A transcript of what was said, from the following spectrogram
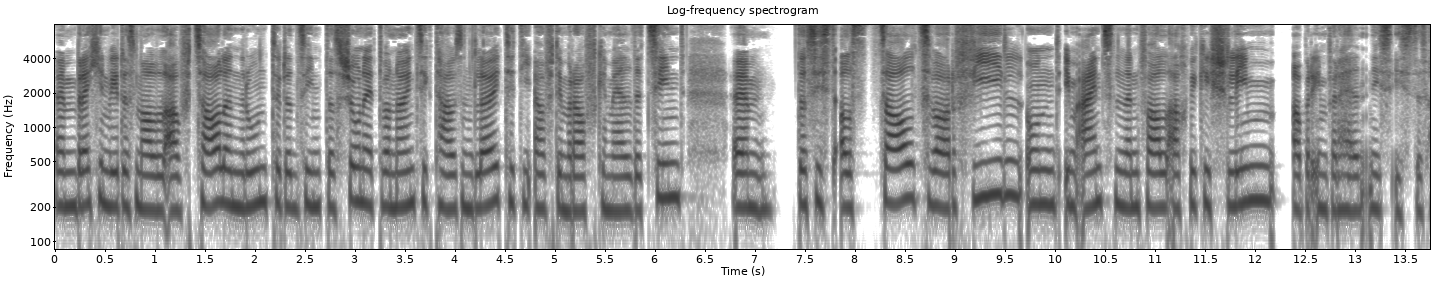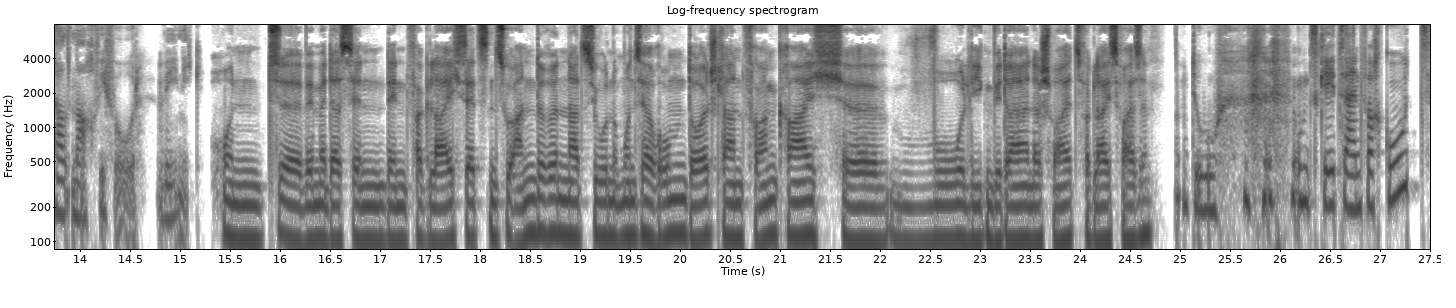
Ähm, brechen wir das mal auf Zahlen runter, dann sind das schon etwa 90.000 Leute, die auf dem RAF gemeldet sind. Ähm, das ist als Zahl zwar viel und im einzelnen Fall auch wirklich schlimm, aber im Verhältnis ist es halt nach wie vor wenig. Und äh, wenn wir das in den Vergleich setzen zu anderen Nationen um uns herum, Deutschland, Frankreich, äh, wo liegen wir da in der Schweiz vergleichsweise? Du, uns geht's einfach gut.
